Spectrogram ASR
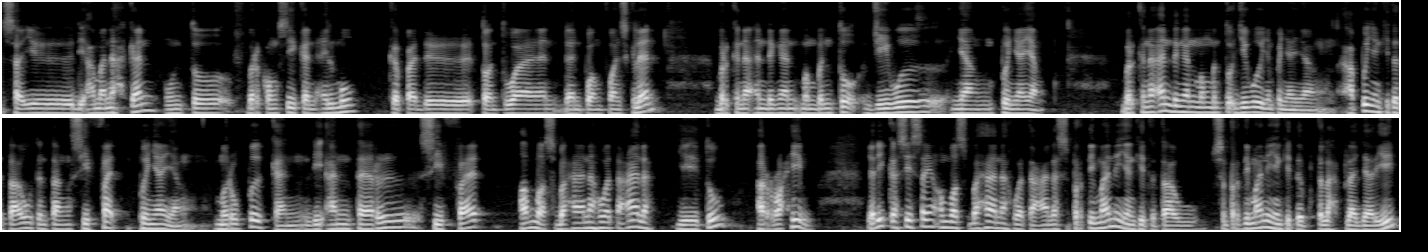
saya diamanahkan untuk berkongsikan ilmu kepada tuan-tuan dan puan-puan sekalian berkenaan dengan membentuk jiwa yang penyayang. Berkenaan dengan membentuk jiwa yang penyayang, apa yang kita tahu tentang sifat penyayang merupakan di antara sifat Allah Subhanahu wa taala iaitu Ar-Rahim. Jadi kasih sayang Allah Subhanahu Wa Taala seperti mana yang kita tahu, seperti mana yang kita telah pelajari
